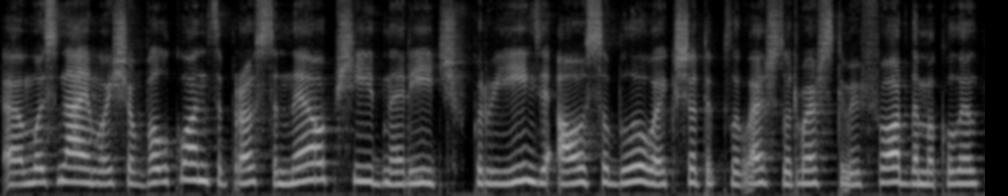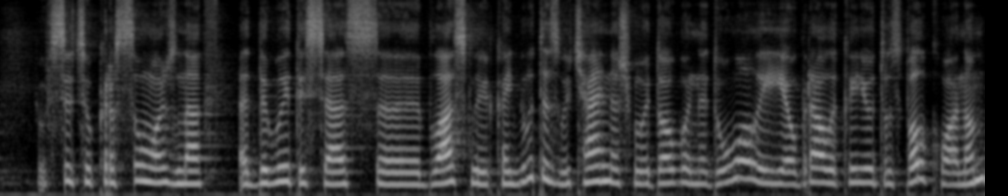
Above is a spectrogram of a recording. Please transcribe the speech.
е, ми знаємо, що балкон це просто необхідна річ в круїзі, а особливо, якщо ти пливеш з норвежськими фьордами, коли всю цю красу можна дивитися з власної каюти. Звичайно ж, ми довго не думали і обрали каюту з балконом.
